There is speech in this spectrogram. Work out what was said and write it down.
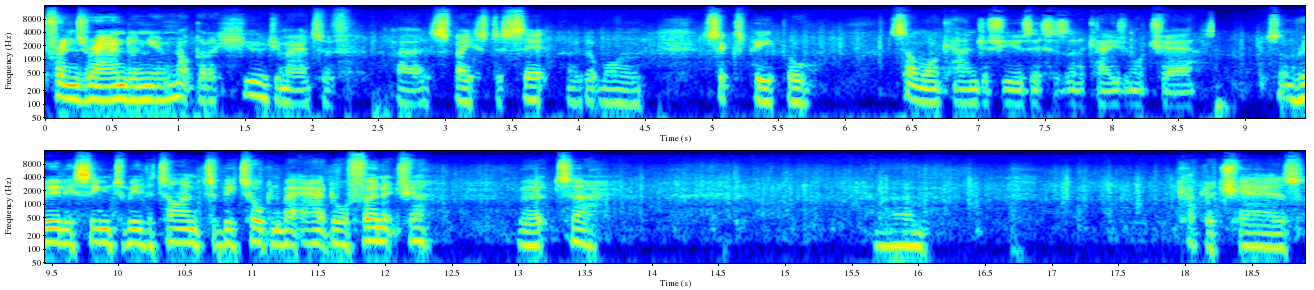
friends around and you've not got a huge amount of uh, space to sit, and you've got more than six people, someone can just use this as an occasional chair. Doesn't really seem to be the time to be talking about outdoor furniture, but uh, um, a couple of chairs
